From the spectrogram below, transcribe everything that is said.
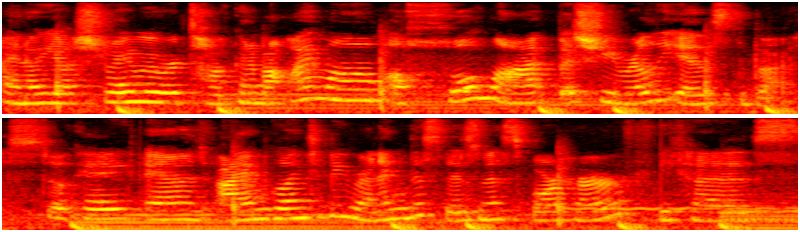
I know yesterday we were talking about my mom a whole lot, but she really is the best, okay? And I'm going to be running this business for her because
